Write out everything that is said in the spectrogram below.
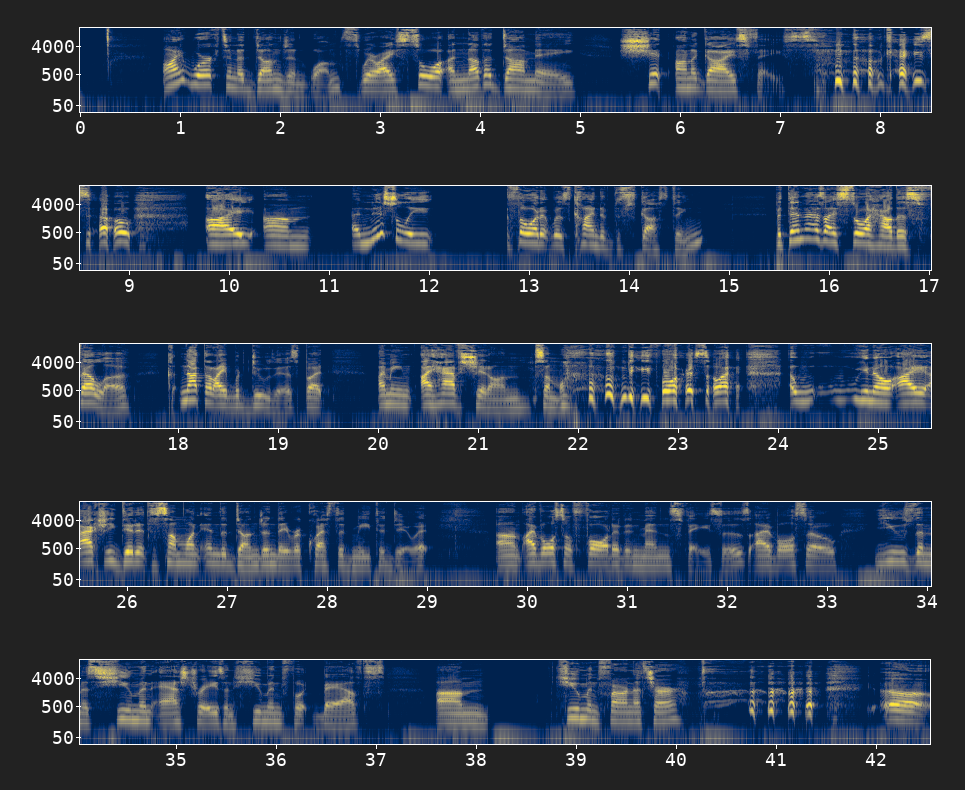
I worked in a dungeon once where I saw another dame shit on a guy's face. okay, so I um initially thought it was kind of disgusting. But then as I saw how this fella, not that I would do this, but I mean, I have shit on someone before, so I, you know, I actually did it to someone in the dungeon. They requested me to do it. Um, I've also fought it in men's faces. I've also used them as human ashtrays and human foot baths, um, human furniture. uh,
